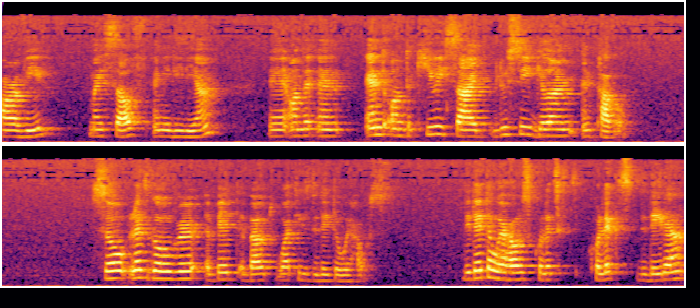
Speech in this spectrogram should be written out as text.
are Aviv, myself, and Yedidia. Uh, on the, and, and on the QE side, Lucy, Guilherme, and Pavel. So let's go over a bit about what is the data warehouse. The data warehouse collects, collects the data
